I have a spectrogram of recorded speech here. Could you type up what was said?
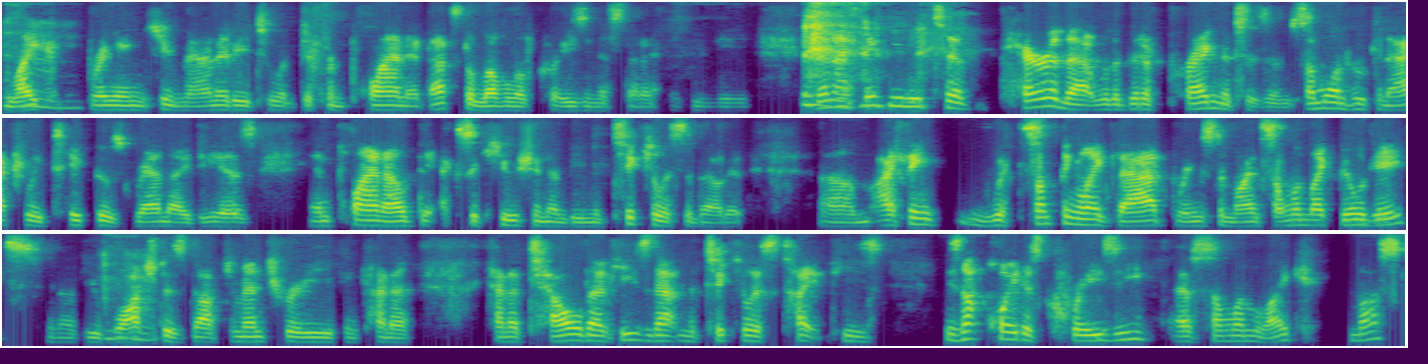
mm-hmm. like bringing humanity to a different planet. That's the level of craziness that I think you need. Then I think you need to pair that with a bit of pragmatism, someone who can actually take those grand ideas and plan out the execution and be meticulous about it. Um, I think with something like that brings to mind someone like Bill Gates. You know, if you've mm-hmm. watched his documentary, you can kind of kind of tell that he's that meticulous type. He's he's not quite as crazy as someone like Musk,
